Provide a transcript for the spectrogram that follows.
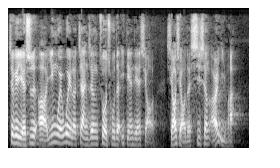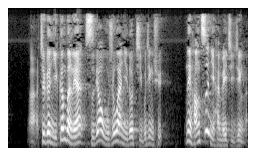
这个也是啊，因为为了战争做出的一点点小小小的牺牲而已嘛。啊，这个你根本连死掉五十万你都挤不进去，那行字你还没挤进呢，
